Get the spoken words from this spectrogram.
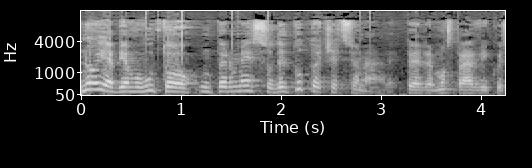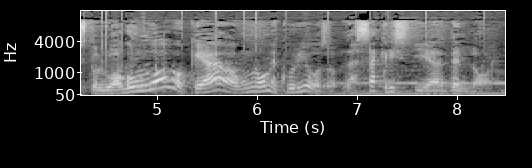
Noi abbiamo avuto un permesso del tutto eccezionale per mostrarvi questo luogo, un luogo che ha un nome curioso, la Sacristia dell'Oro.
